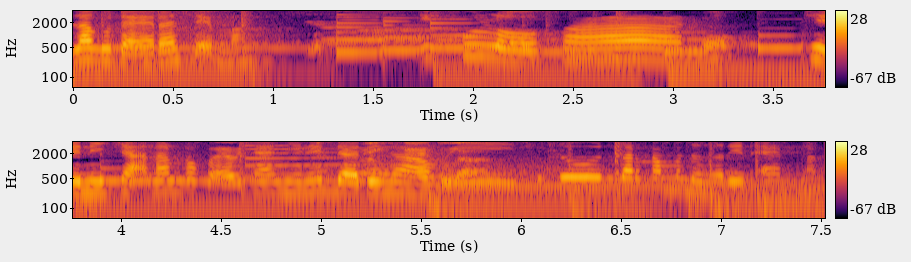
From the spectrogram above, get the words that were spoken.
lagu daerah sih emang. Iku loh Van. Denny Caknan pokoknya nyanyi ini dari Ngawi. itu ntar kamu dengerin enak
